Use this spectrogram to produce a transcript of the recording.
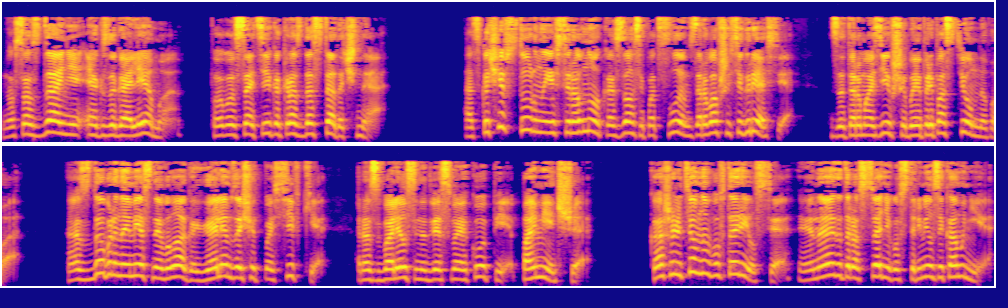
но создание экзоголема по высоте как раз достаточно. Отскочив в сторону, я все равно оказался под слоем взорвавшейся грязи, затормозивший боеприпас темного. А сдобренный местной влагой голем за счет пассивки развалился на две свои копии поменьше. Кашель темным повторился, и на этот раз всадник устремился ко мне,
